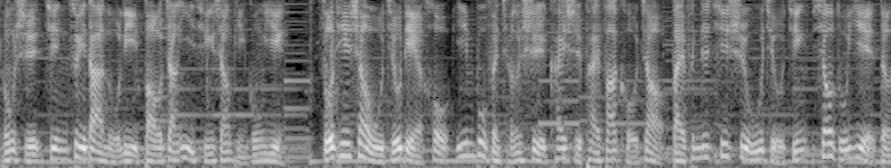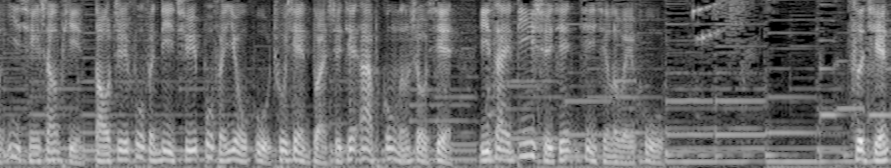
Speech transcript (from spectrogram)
同时尽最大努力保障疫情商品供应。昨天上午九点后，因部分城市开始派发口罩、百分之七十五酒精消毒液等疫情商品，导致部分地区部分用户出现短时间 App 功能受限，已在第一时间进行了维护。此前，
